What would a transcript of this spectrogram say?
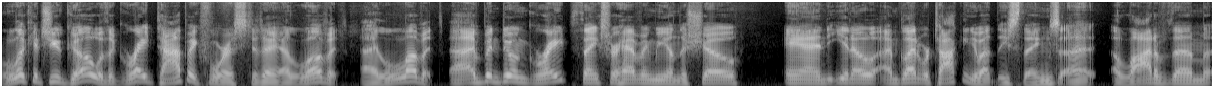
Look at you go with a great topic for us today. I love it. I love it. I've been doing great. Thanks for having me on the show. And, you know, I'm glad we're talking about these things. Uh, a lot of them,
